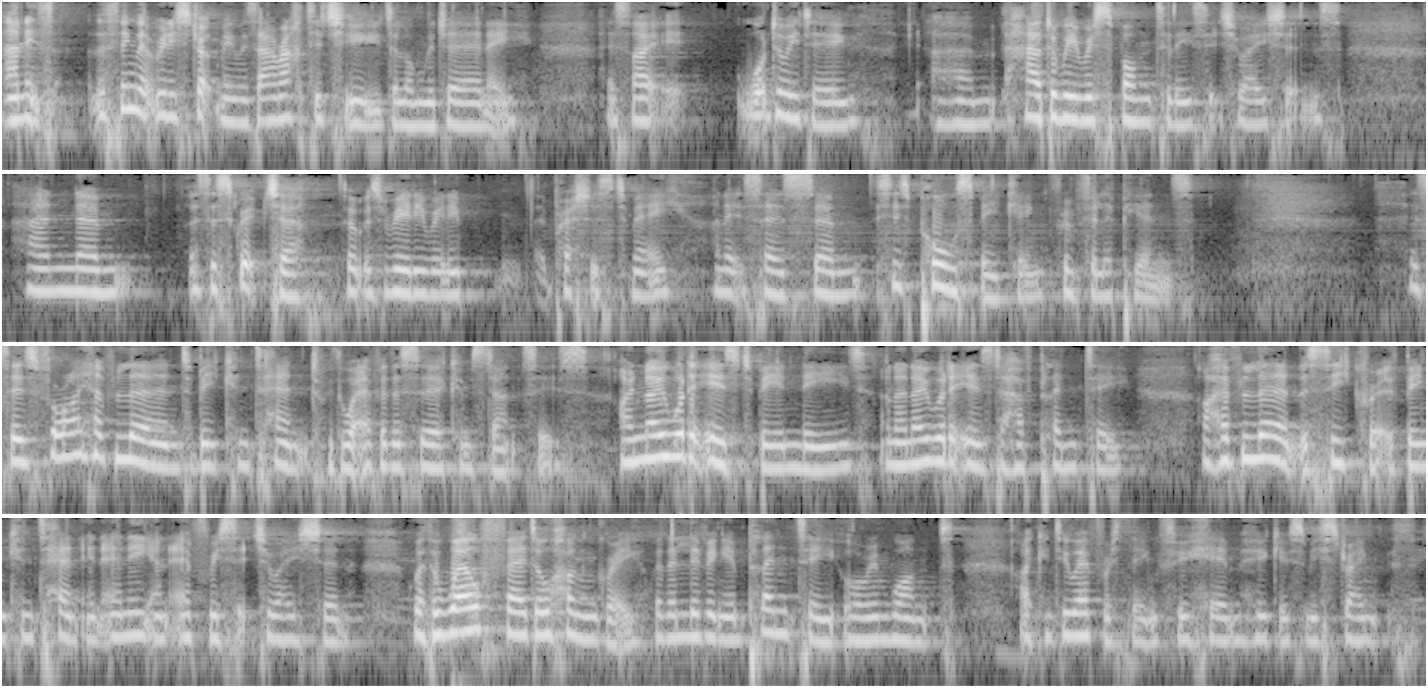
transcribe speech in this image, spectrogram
And it's the thing that really struck me was our attitude along the journey. It's like, what do we do? Um, how do we respond to these situations? And um, there's a scripture that was really, really precious to me, and it says, um, this is Paul speaking from Philippians. It says, For I have learned to be content with whatever the circumstances. I know what it is to be in need, and I know what it is to have plenty. I have learnt the secret of being content in any and every situation, whether well fed or hungry, whether living in plenty or in want. I can do everything through Him who gives me strength.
